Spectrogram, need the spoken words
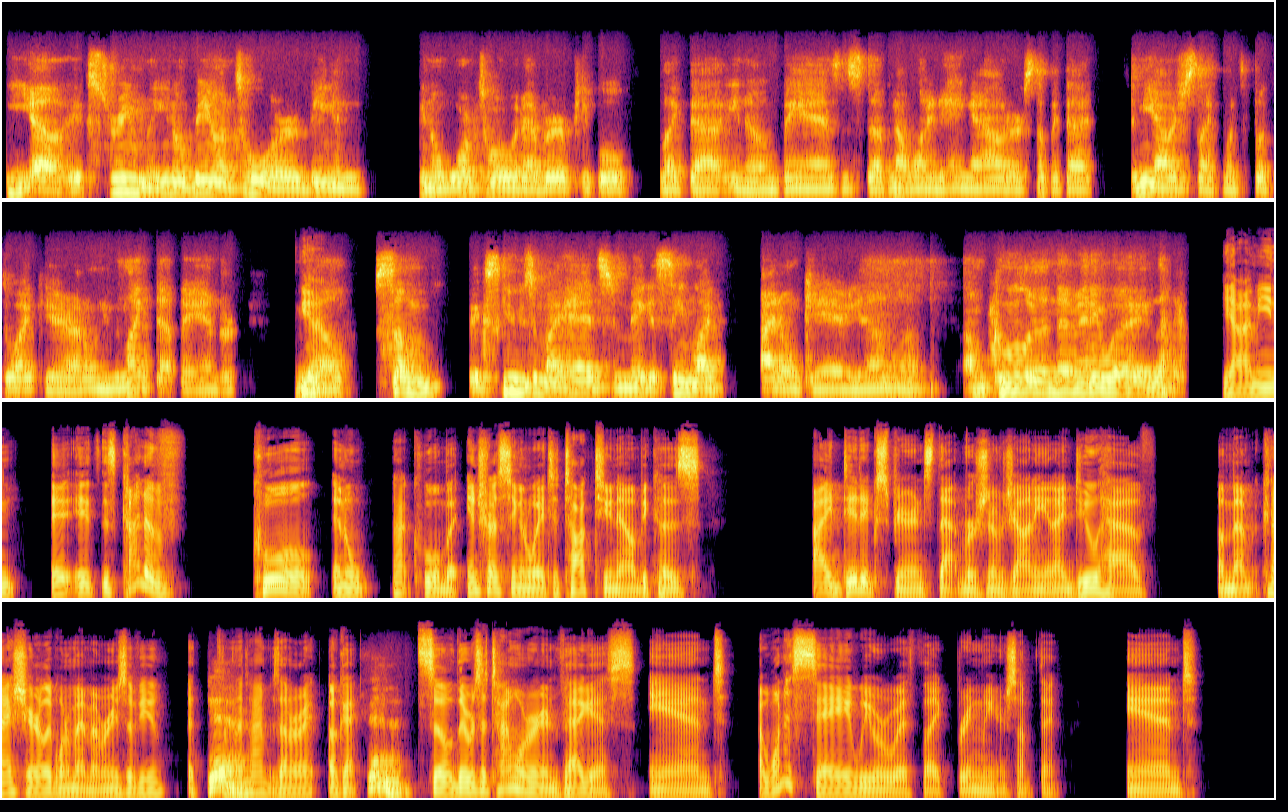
Yeah, extremely. You know, being on tour, being in, you know, Warped Tour, whatever, people like that, you know, bands and stuff, not wanting to hang out or stuff like that. To me, I was just like, what the fuck do I care? I don't even like that band, or you Yeah. know, some excuse in my head to make it seem like I don't care. You know, I'm cooler than them anyway. Like, Yeah, I mean, it, it's kind of cool in a not cool, but interesting in a way to talk to you now because I did experience that version of Johnny, and I do have a mem. Can I share like one of my memories of you at, Yeah. that time? Is that all right? Okay. yeah, So there was a time when we were in Vegas, and I want to say we were with like Bring Me or something, and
